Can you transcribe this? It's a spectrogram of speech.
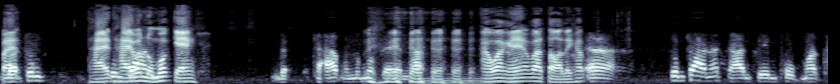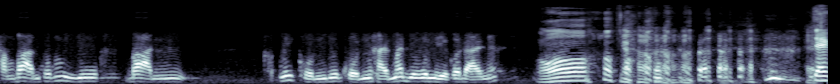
แปแปดดต้องถ่ายถ่ายว่าหนมหม้อแกง ช้ามันนุ่มหม้อแกงครับเอาว่าไงฮะว่าต่อเลยครับเอ่อสมชาติอาจารย์เป็นผมมาทางบ้าน ผมมีอยู่บ้านไม่ขนอยู่ขนหายมาอยู่นี่ก็ได้นะ อ๋อ แจ้ง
